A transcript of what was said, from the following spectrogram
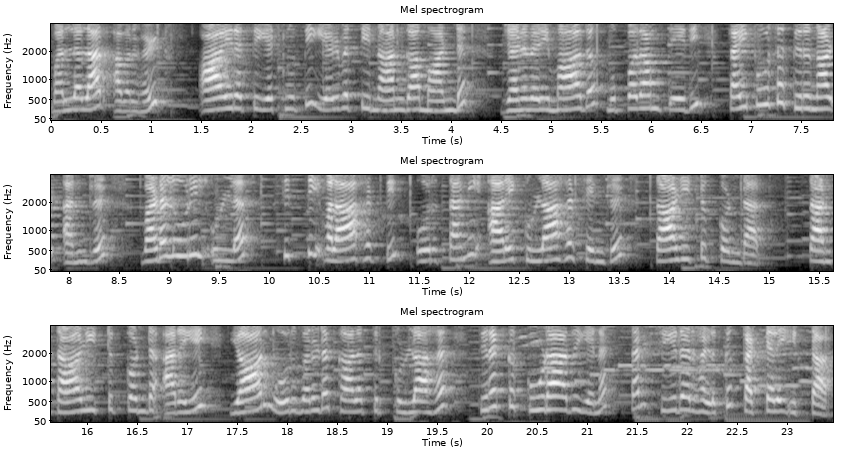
வள்ளலார் அவர்கள் ஆயிரத்தி எட்நூத்தி எழுபத்தி நான்காம் ஆண்டு ஜனவரி மாதம் முப்பதாம் தேதி தைப்பூச திருநாள் அன்று வடலூரில் உள்ள சித்தி வளாகத்தில் ஒரு தனி அறைக்குள்ளாக சென்று தாழிட்டு கொண்டார். தான் தாளிட்டு கொண்ட அறையை யாரும் ஒரு வருட காலத்திற்குள்ளாக திறக்கக்கூடாது என தன் சீடர்களுக்கு கட்டளையிட்டார்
